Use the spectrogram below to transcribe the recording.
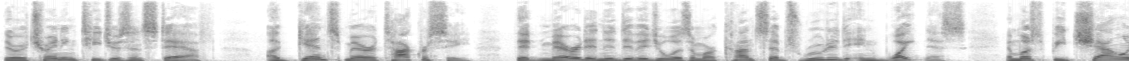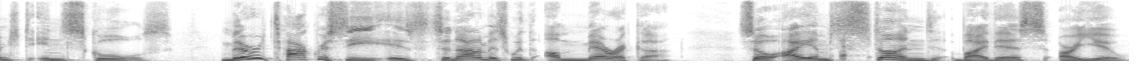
there are training teachers and staff against meritocracy that merit and individualism are concepts rooted in whiteness and must be challenged in schools. Meritocracy is synonymous with America. So I am stunned by this. Are you?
